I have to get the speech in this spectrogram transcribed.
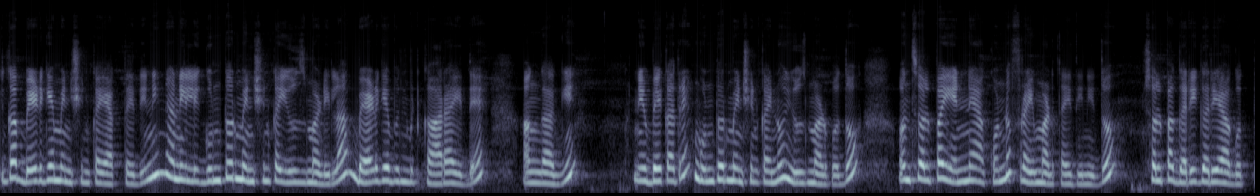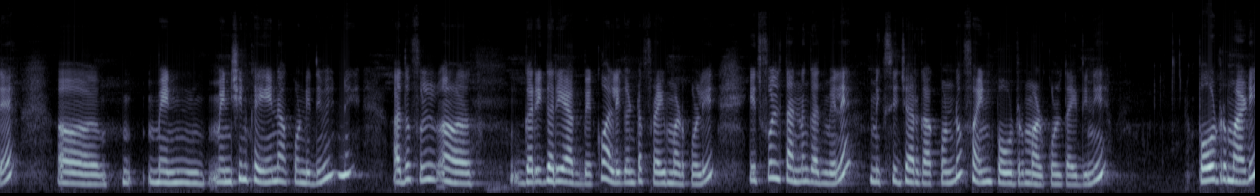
ಈಗ ಬೇಡಿಗೆ ಮೆಣಸಿನ್ಕಾಯಿ ನಾನು ಇಲ್ಲಿ ಗುಂಟೂರು ಮೆಣಸಿನ್ಕಾಯಿ ಯೂಸ್ ಮಾಡಿಲ್ಲ. ಬೇಡಿಗೆ ಬಂದ್ಬಿಟ್ಟು ಖಾರ ಇದೆ. ಹಂಗಾಗಿ ನೀವು ಬೇಕಾದರೆ ಗುಂಟೂರು ಮೆಣಸಿನ್ಕಾಯಿನೂ ಯೂಸ್ ಮಾಡ್ಬೋದು. ಒಂದು ಸ್ವಲ್ಪ ಎಣ್ಣೆ ಹಾಕ್ಕೊಂಡು ಫ್ರೈ ಮಾಡ್ತಾಯಿದ್ದೀನಿ ಇದು. ಸ್ವಲ್ಪ ಗರಿ ಗರಿ ಆಗುತ್ತೆ. ಮೆನ್ ಮೆಣಸಿನ್ಕಾಯಿ ಏನು ಹಾಕ್ಕೊಂಡಿದ್ದೀವಿ ಅದು ಫುಲ್ ಗರಿ ಗರಿ ಆಗಬೇಕು. ಅಲ್ಲಿಗಂಟ ಫ್ರೈ ಮಾಡ್ಕೊಳ್ಳಿ. ಇದು ಫುಲ್ ತಣ್ಣಗಾದ್ಮೇಲೆ ಮಿಕ್ಸಿ ಜಾರ್ಗೆ ಹಾಕ್ಕೊಂಡು ಫೈನ್ ಪೌಡ್ರ್ ಮಾಡ್ಕೊಳ್ತಾ ಇದ್ದೀನಿ. ಪೌಡ್ರ್ ಮಾಡಿ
